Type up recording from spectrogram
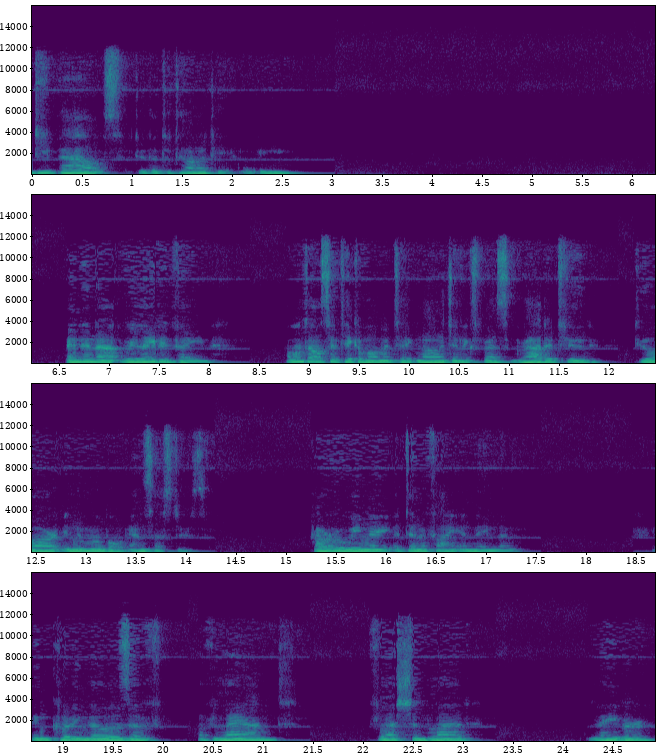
deep bows to the totality of being. And in a related vein, I want to also take a moment to acknowledge and express gratitude to our innumerable ancestors, however we may identify and name them, including those of, of land, flesh and blood, labor,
